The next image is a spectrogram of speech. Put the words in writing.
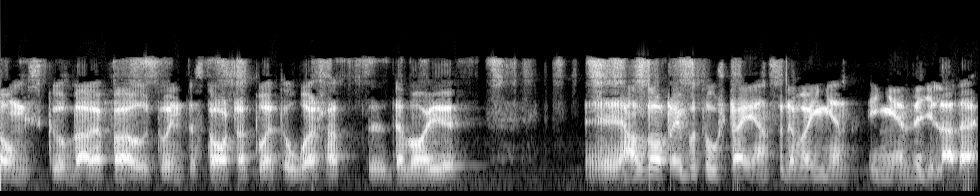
långskubbare förut och inte startat på ett år. Så att eh, det var ju... Eh, han startade ju på torsdag igen, så det var ingen, ingen vila där.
